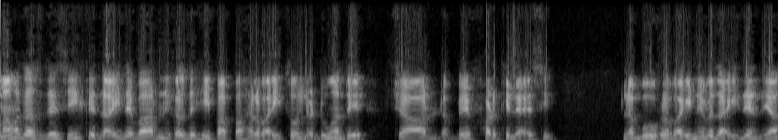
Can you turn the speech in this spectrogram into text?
ਮਾਮਾ ਦੱਸਦੇ ਸੀ ਕਿ ਦਾਈ ਦੇ ਬਾਹਰ ਨਿਕਲਦੇ ਹੀ ਪਾਪਾ ਹਲਵਾਈ ਤੋਂ ਲੱਡੂਆਂ ਦੇ ਚਾਰ ਡੱਬੇ ਫੜ ਕੇ ਲਿਆਏ ਸੀ। ਲੱਭੂ ਹਲਵਾਈ ਨੇ ਵਧਾਈ ਦਿੰਦਿਆਂ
